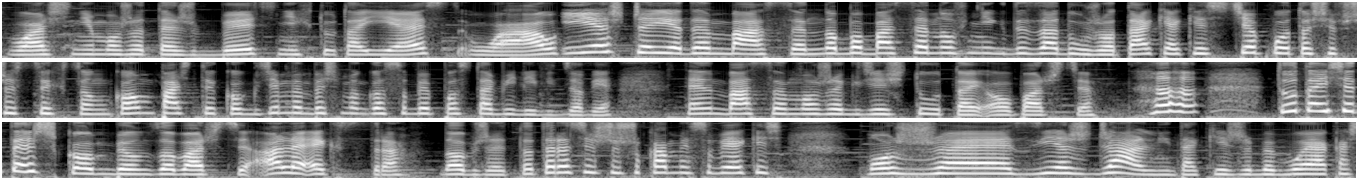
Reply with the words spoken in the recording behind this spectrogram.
Właśnie może też być, niech tutaj jest. Wow. I jeszcze jeden basen, no bo basenów nigdy za dużo, tak? Jak jest ciepło, to się wszyscy chcą kąpać, tylko gdzie my byśmy go sobie postawili, widzowie? Ten basen może gdzieś tutaj, o, patrzcie. tutaj się też kąpią, zobaczcie, ale ekstra. Dobrze, to teraz jeszcze szukamy sobie jakieś może zjeżdżalni takiej, żeby była jakaś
